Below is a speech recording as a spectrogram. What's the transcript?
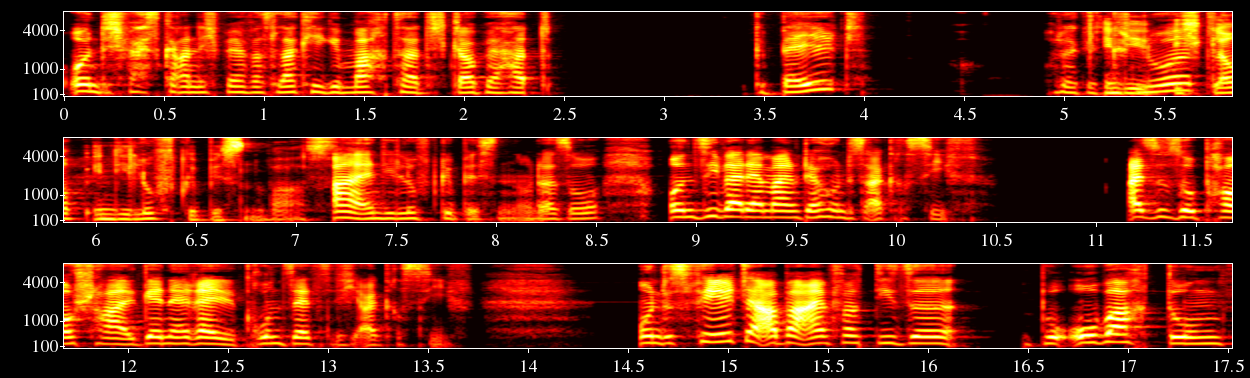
und ich weiß gar nicht mehr, was Lucky gemacht hat. Ich glaube, er hat gebellt oder In die, geknurrt. ich glaube, in die Luft gebissen war es. Ah, in die Luft gebissen oder so. Und sie war der Meinung, der Hund ist aggressiv. Also so pauschal, generell, grundsätzlich aggressiv. Und es fehlte aber einfach diese Beobachtung,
